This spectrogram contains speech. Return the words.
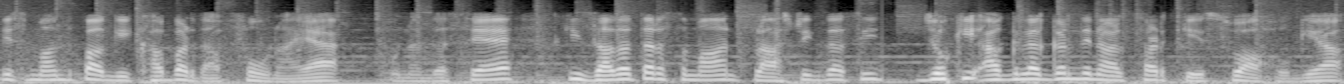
ਇਸ ਮੰਦਭਾਗੀ ਖਬਰ ਦਾ ਫੋਨ ਆਇਆ। ਉਹਨਾਂ ਦੱਸਿਆ ਕਿ ਜ਼ਿਆਦਾਤਰ ਸਮਾਨ ਪਲਾਸਟਿਕ ਦਾ ਸੀ, ਜੋ ਕਿ ਅੱਗ ਲੱਗਣ ਦੇ ਨਾਲ ਸੜ ਕੇ ਸੁਆਹ ਹੋ ਗਿਆ।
